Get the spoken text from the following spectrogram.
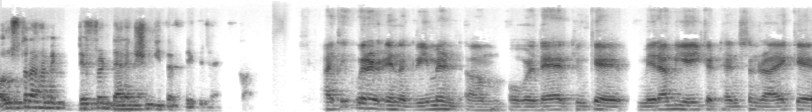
और उस तरह हम एक डिफरेंट डायरेक्शन की तरफ़ लेके जाएँगे I think we're in agreement over there क्योंकि मेरा भी यही कंटेंशन रहा है कि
